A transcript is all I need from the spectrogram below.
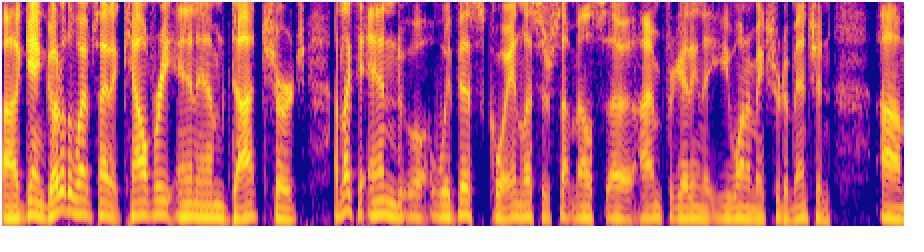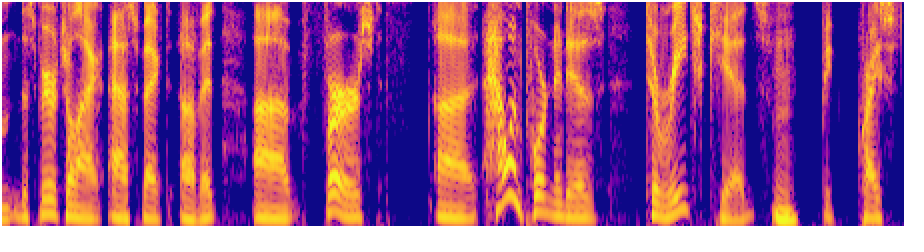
uh, again, go to the website at calvarynm.church. I'd like to end with this, Coy, unless there's something else uh, I'm forgetting that you want to make sure to mention. Um, the spiritual a- aspect of it. Uh, first, uh, how important it is to reach kids. Mm. Christ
